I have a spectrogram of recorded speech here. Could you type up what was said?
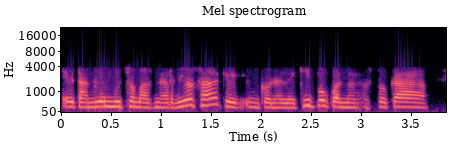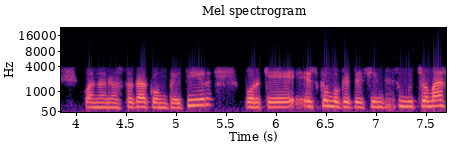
eh, también mucho más nerviosa que con el equipo cuando nos toca cuando nos toca competir, porque es como que te sientes mucho más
